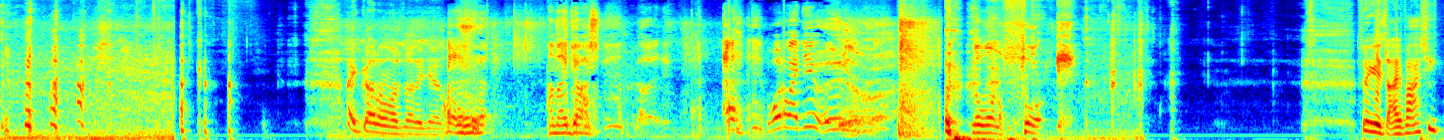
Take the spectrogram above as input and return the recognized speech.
I gotta watch that again. Oh my gosh. Uh, what do I do? Go on a fork. Thing is, I've actually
